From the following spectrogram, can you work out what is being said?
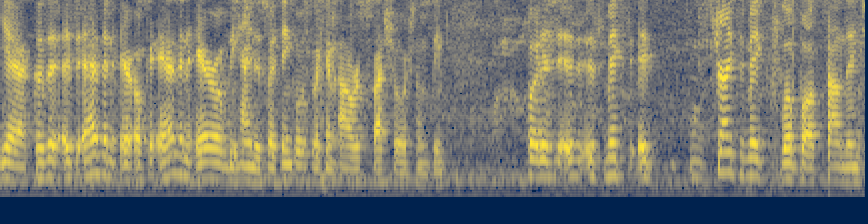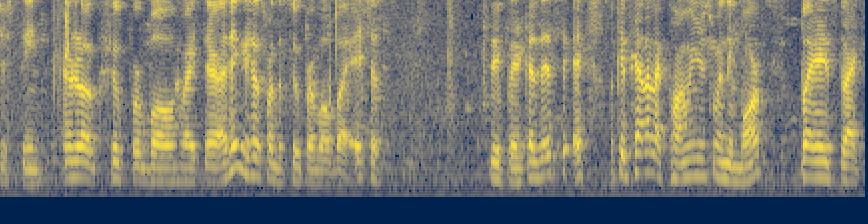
Yeah, because it, it has an arrow. Okay, it has an arrow behind it, so I think it was like an hour special or something. But it it, it makes it. It's trying to make football sound interesting. And look, Super Bowl right there. I think it's just for the Super Bowl, but it's just stupid because it's it, look. It's kind of like Power Rangers when they morph, but it's like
